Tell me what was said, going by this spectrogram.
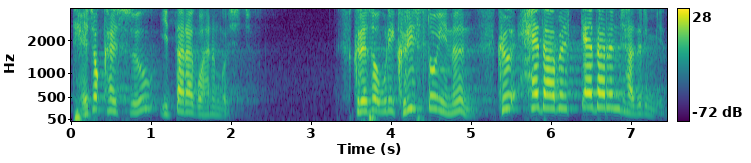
대적할 수 있다라고 하는 것이죠. 그래서 우리 그리스도인은 그 해답을 깨달은 자들입니다.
